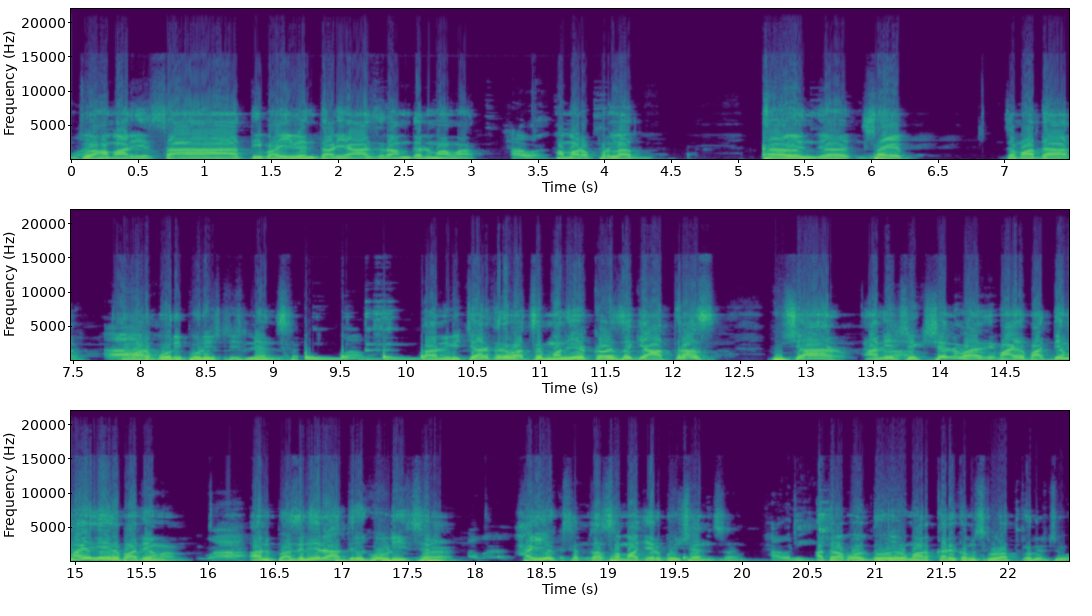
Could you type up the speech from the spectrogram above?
जो हमारे सात भाई बहन ताणी आज रामधन मामा हाव. हमारा प्रहलाद साहेब जमादार हाँ। हमारा बोरी पोलीस स्टेशन आणि विचार करवाचं मन एक कळचं की आत्रास हुशार आणि शिक्षण माध्यम आहे रे माध्यम. आणि भजने रात्री गोडीच हा एक समजा समाजर भूषणचं हावनी. आता बोलतो होय मार कार्यक्रम सुरुवात करू छु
